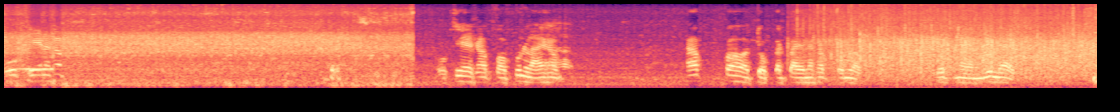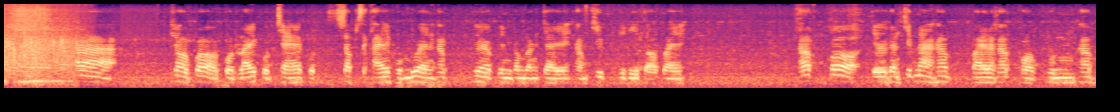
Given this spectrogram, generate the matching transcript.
โอเคนะครับ โอเคครับ ขอบคุณหลายครับ ครับก็จบกันไปนะครับสำหรับรถแมนรุ่นแรกถ้าชอบก็กดไลค์ กดแชร์ กด Subscribe ผมด้วยนะครับ เพื่อเป็นกำลังใจทำคลิปดีๆต่อไป ครับก็เจอกันคลิปหน้าครับไปแล้วครับ ขอบคุณครับ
